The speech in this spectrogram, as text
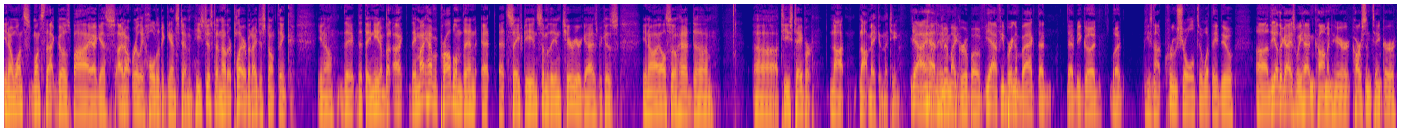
you know, once once that goes by, I guess I don't really hold it against him. He's just another player, but I just don't think you know they, that they need him. But I, they might have a problem then at at safety and some of the interior guys because you know I also had um, uh, Teez Tabor not not making the team. Yeah, I Yeah, had him in my group of yeah. If you bring him back, that that'd be good, but he's not crucial to what they do. Uh, the other guys we had in common here: Carson Tinker,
